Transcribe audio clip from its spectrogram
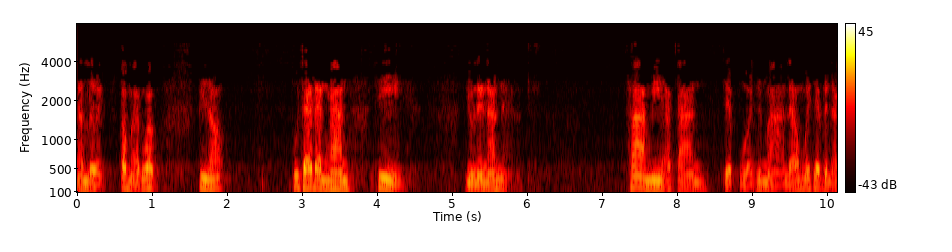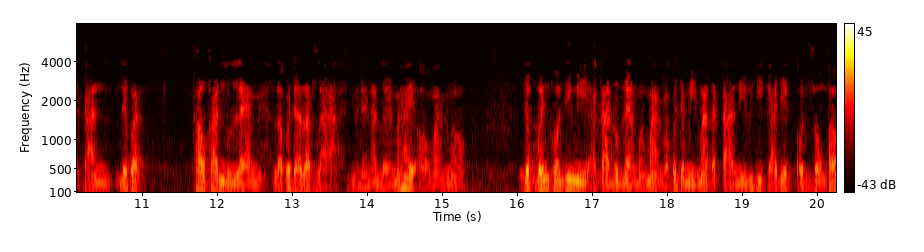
นั้นเลย ก็หมายความว่าพี่น้องผู้ใช้แรงงานที่อยู่ในนั้นเนี่ย ถ้ามีอาการเจ็บป่วยขึ้นมา แล้วไม่ใช่เป็นอาการเรียกว่าเข้าขั้นรุนแรงเนี่ยเราก็จะรักษาอยู่ในนั้นเลย ไม่ให้ออกมาข้างนอก ยกเว้นคนที่มีอาการรุนแรงมากๆ เราก็จะมีมาตรการมีวิธีการที่ขนส่งเขา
